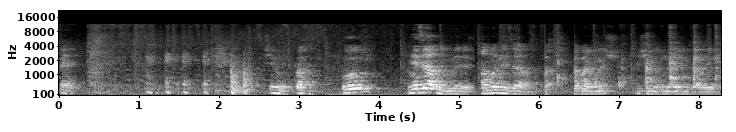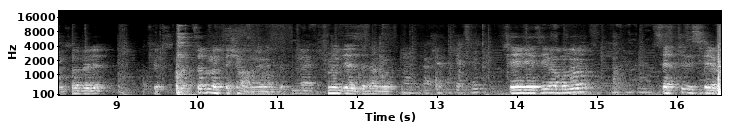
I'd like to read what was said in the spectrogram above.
Evet. Nezalı müdür? Ama nezalı. Bak kabarmış. Şimdi bunu elimize alıyoruz. Sonra böyle yapıyoruz. Çok muhteşem anlıyor bende. Evet. Bunu biraz daha bu. Şey getireyim ve bunu 8 istiyorum.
